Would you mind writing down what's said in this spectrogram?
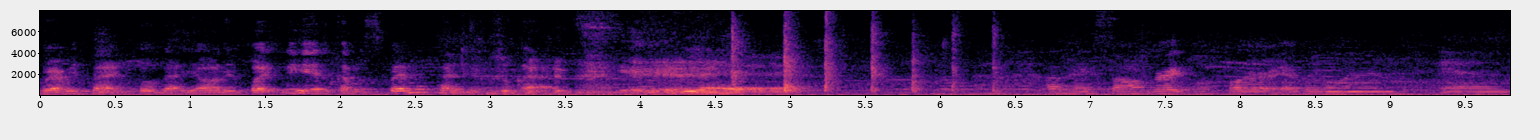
very thankful that y'all invite me here to come and spend the time with you guys. Yeah. Okay, so I'm grateful for everyone and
